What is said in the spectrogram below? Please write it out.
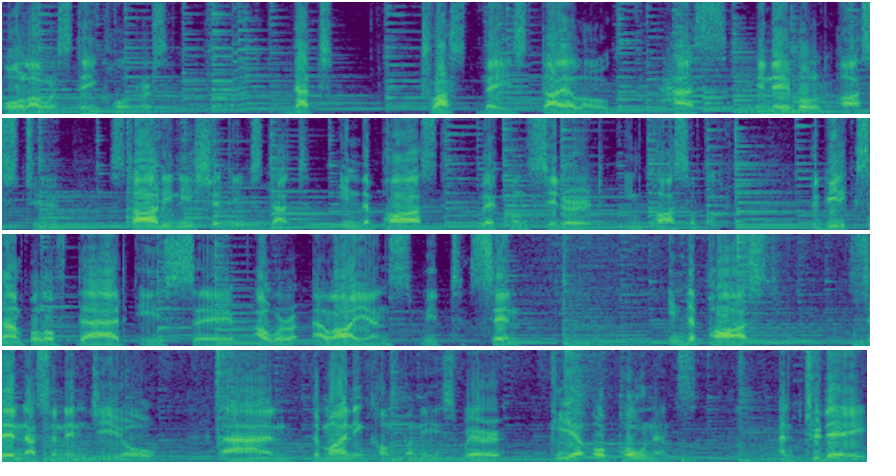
all our stakeholders. That trust-based dialogue has enabled us to start initiatives that in the past were considered impossible. A good example of that is uh, our alliance with SEN, in the past, SEN as an NGO and the mining companies were clear opponents. And today,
